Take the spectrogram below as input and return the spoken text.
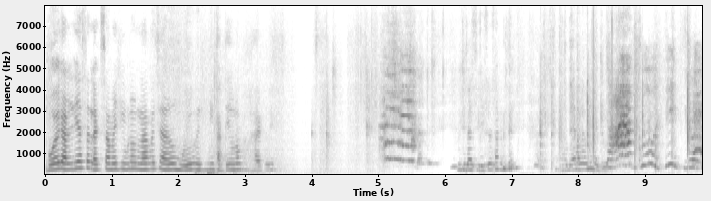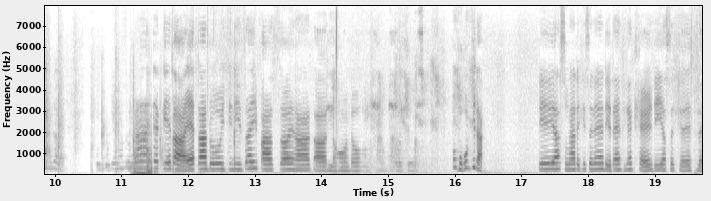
বৌয়ে গালি আছে লেকচাৰ মাৰি থাকিবলৈ মনা কৰিছে আৰু ময়ো সেইখিনি কাটি অলপ সহায় কৰি এতিয়া কেইটা? এটা দুই তিনি চাৰি পাঁচ ছয় সাত আঠ ন দহ বহুতকেইটা এইয়া চুঙা দেখিছেনে? দেউতাই এইফালে খেৰ দি আছে খেৰ এইফালে।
